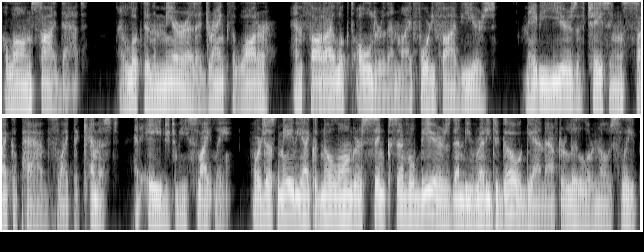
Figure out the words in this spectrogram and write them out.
alongside that. I looked in the mirror as I drank the water and thought I looked older than my 45 years. Maybe years of chasing psychopaths like the chemist had aged me slightly. Or just maybe I could no longer sink several beers, then be ready to go again after little or no sleep.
